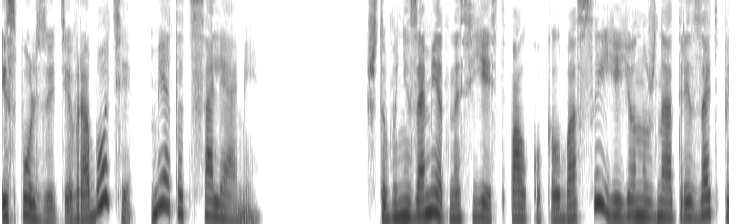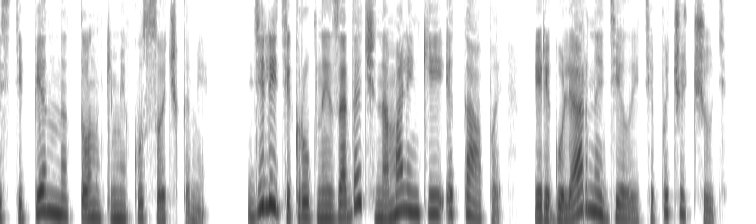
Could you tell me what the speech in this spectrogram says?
Используйте в работе метод солями. Чтобы незаметно съесть палку колбасы, ее нужно отрезать постепенно тонкими кусочками. Делите крупные задачи на маленькие этапы и регулярно делайте по чуть-чуть.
